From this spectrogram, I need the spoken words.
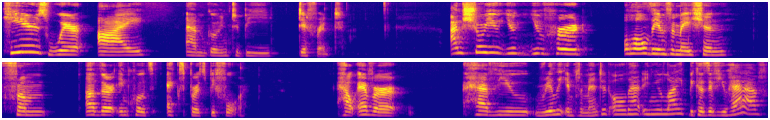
Here's where I am going to be different. I'm sure you you you've heard all the information from other in quotes experts before. However, have you really implemented all that in your life? Because if you have,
